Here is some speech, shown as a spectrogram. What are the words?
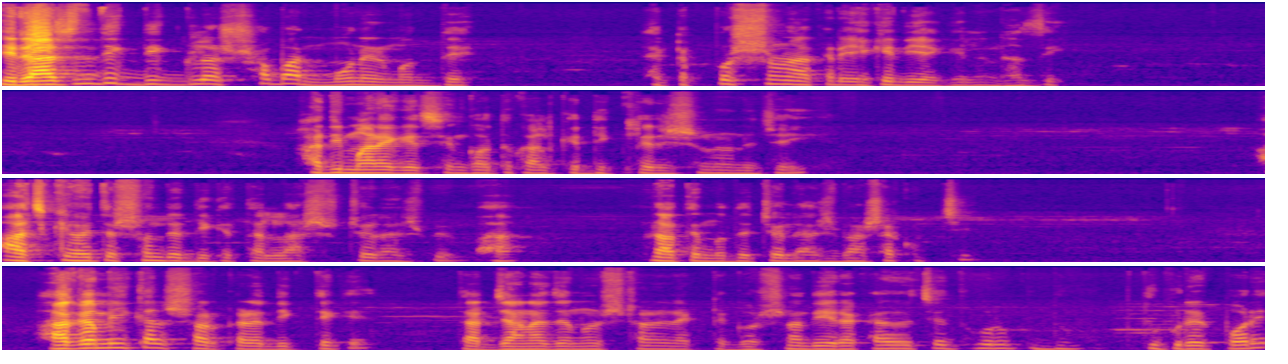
এই রাজনৈতিক দিকগুলো সবার মনের মধ্যে একটা প্রশ্ন আকারে এঁকে দিয়ে গেলেন হাজি। হাদি মারা গেছেন গতকালকে ডিক্লারেশন অনুযায়ী। আজকে হয়তো সন্ধ্যের দিকে তার লাশ চলে আসবে বা রাতের মধ্যে চলে আসবে, আশা করছি। আগামীকাল সরকারের দিক থেকে তার জানাজা অনুষ্ঠানের একটা ঘোষণা দিয়ে রাখা হয়েছে দুপুর, দুপুরের পরে।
